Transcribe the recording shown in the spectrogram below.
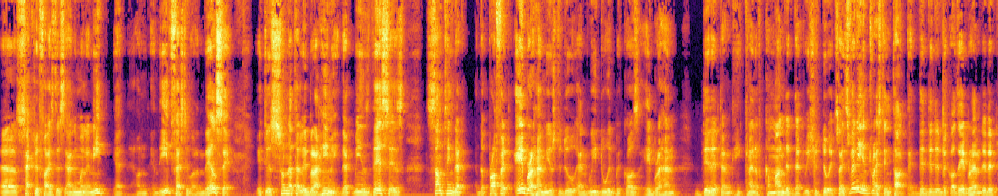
uh, sacrifice this animal and eat at on in the Eid festival? And they'll say, it is Sunnat al Ibrahimi. That means this is something that the Prophet Abraham used to do, and we do it because Abraham did it and he kind of commanded that we should do it. So it's very interesting thought that they did it because Abraham did it.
